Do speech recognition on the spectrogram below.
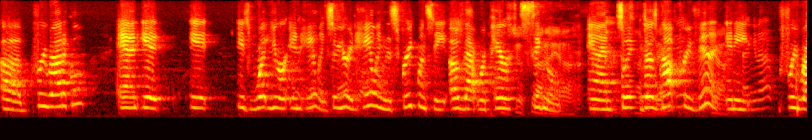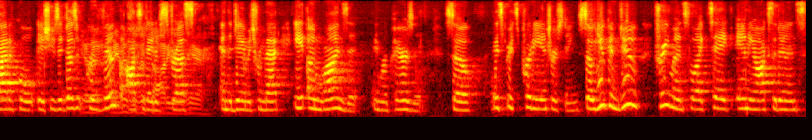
uh, free radical, and it it is what you're inhaling. So you're inhaling this frequency of that repair It's just got signal. a, uh, And so it does not prevent Yeah. any free radical issues. It doesn't Yeah, prevent the maybe this oxidative audio stress here. and the damage from that. It unwinds it and repairs it. So it's, it's pretty interesting. So you can do treatments like take antioxidants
